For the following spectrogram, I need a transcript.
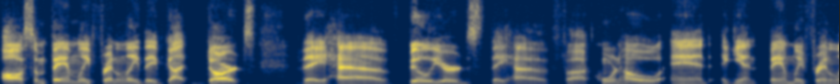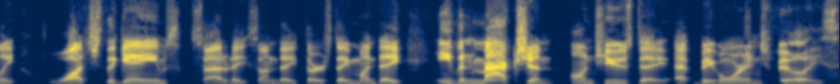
awesome, family friendly. They've got darts, they have billiards, they have uh, cornhole, and again, family friendly. Watch the games Saturday, Sunday, Thursday, Monday, even Maction on Tuesday at Big Orange Phillies.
